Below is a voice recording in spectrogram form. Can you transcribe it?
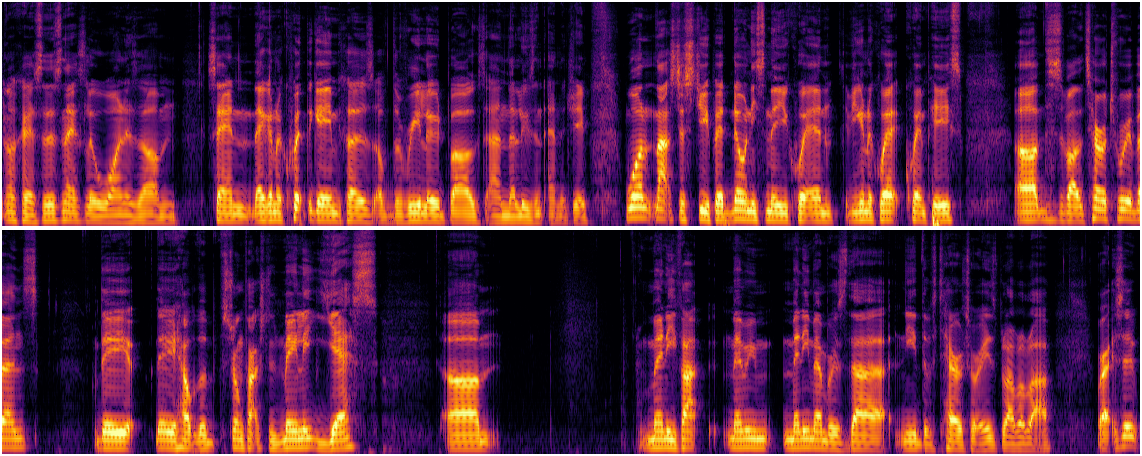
Okay, so this next little one is um saying they're gonna quit the game because of the reload bugs and they're losing energy. One, that's just stupid. No one needs to know you quitting. If you're gonna quit, quit in peace. Uh, this is about the territory events. They they help the strong factions mainly. Yes. Um, many fa- many many members that need the territories. Blah blah blah. Right. So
